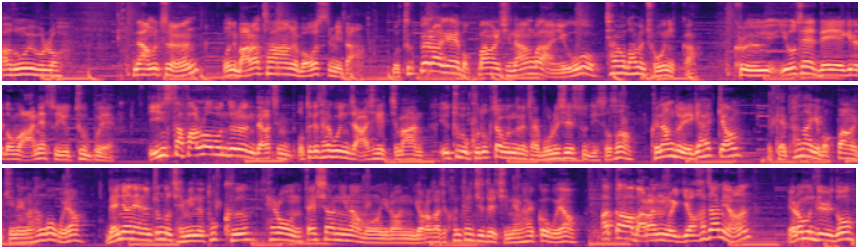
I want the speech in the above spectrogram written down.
아 너무 배불러. 네 아무튼 오늘 마라탕을 먹었습니다. 뭐 특별하게 먹방을 진행한 건 아니고 촬영도 하면 좋으니까. 그리고 요- 요새 내 얘기를 너무 안 했어 유튜브에. 인스타 팔로워분들은 내가 지금 어떻게 살고 있는지 아시겠지만 유튜브 구독자분들은 잘 모르실 수도 있어서 그냥도 얘기할 겸 이렇게 편하게 먹방을 진행을 한 거고요. 내년에는 좀 더 재밌는 토크 새로운 패션이나 뭐 이런 여러 가지 컨텐츠들 진행할 거고요. 아까 말하는 걸 이어하자면 여러분들도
